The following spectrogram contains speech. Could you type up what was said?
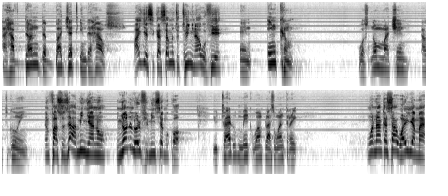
I have done the budget in the house, Mayɛ sikasɛm ntoto nyinaa wɔ fie. and income was not matching outgoing. Mfasodze a menya no nyɔno na ɔrefi mi nsam kɔ. You try to make one plus one three. Wɔn ankasa wɔreyɛ ma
